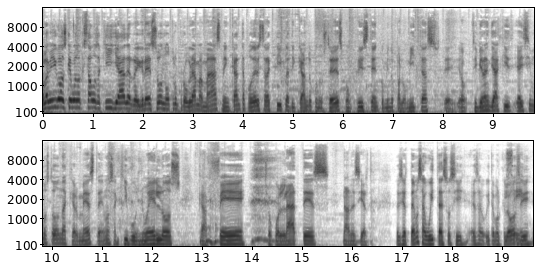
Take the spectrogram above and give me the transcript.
Hola amigos, qué bueno que estamos aquí ya de regreso en otro programa más. Me encanta poder estar aquí platicando con ustedes, con Kristen, comiendo palomitas. Eh, si vieran ya aquí, ya hicimos toda una kermés. Tenemos aquí buñuelos, café, chocolates. No, no es cierto. Es cierto, tenemos agüita, eso sí, es agüita, porque luego sí, sí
